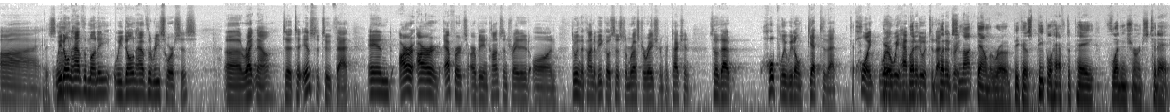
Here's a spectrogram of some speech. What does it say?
Uh, we not. don't have the money, we don't have the resources uh, right now to, to institute that. And our, our efforts are being concentrated on doing the kind of ecosystem restoration and protection so that hopefully we don't get to that point where we have But to do it to that But degree. it's not down the road because people have to pay flood insurance today.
